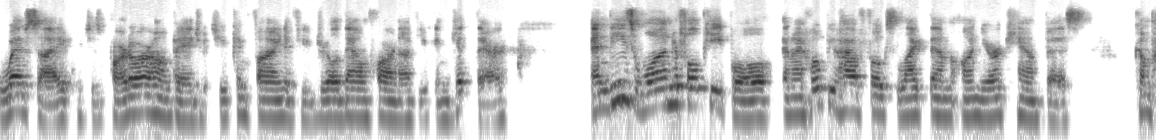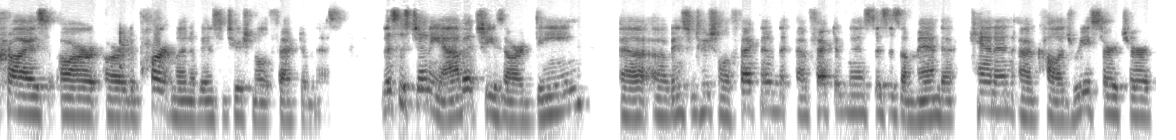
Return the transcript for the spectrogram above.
website, which is part of our homepage, which you can find if you drill down far enough, you can get there. And these wonderful people, and I hope you have folks like them on your campus, comprise our, our Department of Institutional Effectiveness. This is Jenny Abbott. She's our Dean uh, of institutional effective, effectiveness. This is Amanda Cannon, a college researcher.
